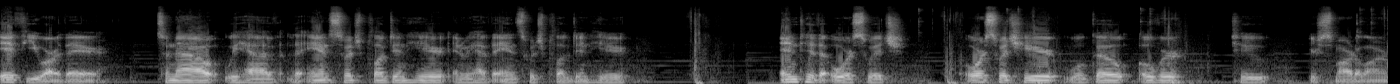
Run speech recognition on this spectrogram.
if you are there. So now we have the AND switch plugged in here and we have the AND switch plugged in here into the OR switch. OR switch here will go over to your smart alarm.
